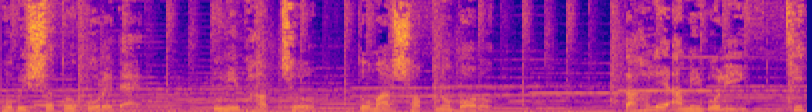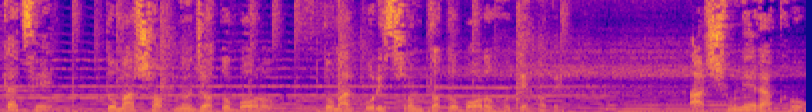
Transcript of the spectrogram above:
ভবিষ্যতও করে দেয়। তুমি ভাবছ, তোমার স্বপ্ন বড়। তাহলে আমি বলি, ঠিক আছে, তোমার স্বপ্ন যত বড়, তোমার পরিশ্রম তত বড় হতে হবে। আর শুনে রাখো,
